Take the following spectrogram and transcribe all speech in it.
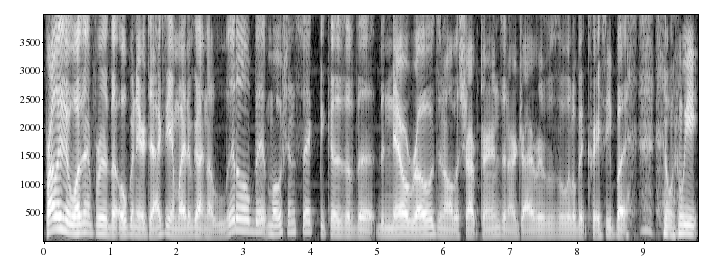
probably if it wasn't for the open air taxi, I might have gotten a little bit motion sick because of the the narrow roads and all the sharp turns and our driver was a little bit crazy, but when we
